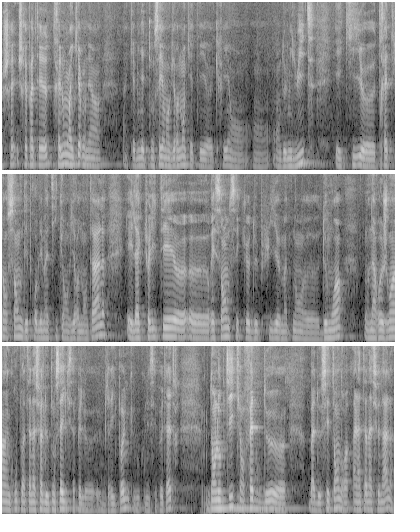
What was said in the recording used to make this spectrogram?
je ne serai, pas très long. ICARE, on est un, cabinet de conseil en environnement qui a été euh, créé en, en, 2008 et qui traite l'ensemble des problématiques environnementales. Et l'actualité récente, c'est que depuis maintenant deux mois, on a rejoint un groupe international de conseil qui s'appelle Bearing Point, que vous connaissez peut-être, dans l'optique en fait de bah, de s'étendre à l'international,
